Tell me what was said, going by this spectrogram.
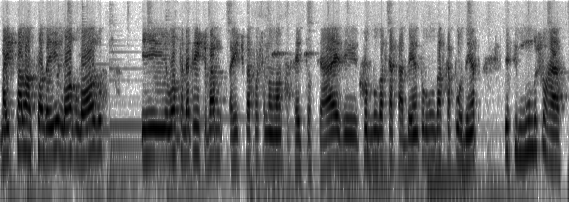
Mas está lançando aí logo, logo. E o lançamento a gente vai, a gente vai postar nas nossas redes sociais e todo mundo vai ficar sabendo, todo mundo vai ficar por dentro desse mundo churrasco.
